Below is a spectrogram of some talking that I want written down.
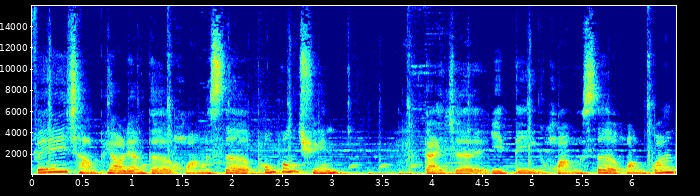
非常漂亮的黄色蓬蓬裙，戴着一顶黄色皇冠，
